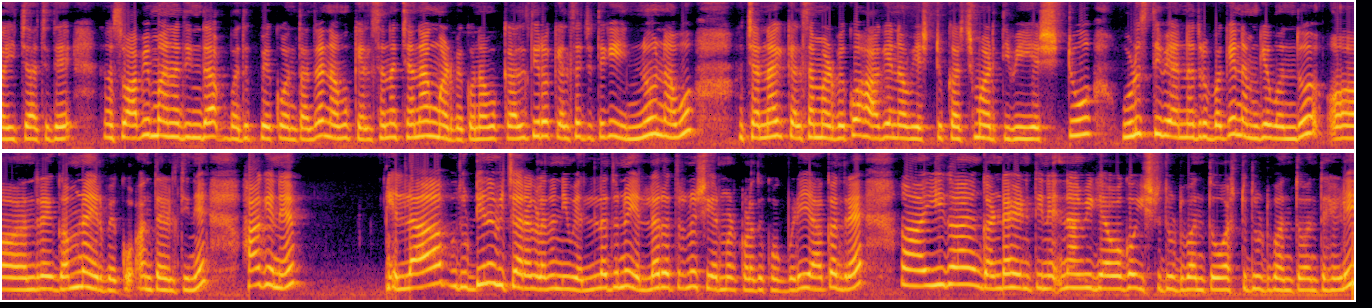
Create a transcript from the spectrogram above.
ಕೈ ಚಾಚದೆ ಸ್ವಾಭಿಮಾನದಿಂದ ಬದುಕಬೇಕು ಅಂತಂದರೆ ನಾವು ಕೆಲಸನ ಚೆನ್ನಾಗಿ ಮಾಡಬೇಕು. ನಾವು ಕಲ್ತಿರೋ ಕೆಲಸ ಜೊತೆಗೆ ಇನ್ನೂ ನಾವು ಚೆನ್ನಾಗಿ ಕೆಲಸ ಮಾಡಬೇಕು. ಹಾಗೆ ನಾವು ಎಷ್ಟು ಖರ್ಚು ಮಾಡ್ತೀವಿ, ಎಷ್ಟು ಉಳಿಸ್ತೀವಿ ಅನ್ನೋದ್ರ ಬಗ್ಗೆ ನಮಗೆ ಒಂದು ಅಂದರೆ ಗಮನ ಇರಬೇಕು ಅಂತ ಹೇಳ್ತೀನಿ. ಹಾಗೆಯೇ ಎಲ್ಲ ದುಡ್ಡಿನ ವಿಚಾರಗಳನ್ನು ನೀವು ಎಲ್ಲದನ್ನು ಎಲ್ಲರ ಹತ್ರನೂ ಶೇರ್ ಮಾಡ್ಕೊಳ್ಳೋದಕ್ಕೆ ಹೋಗಬೇಡಿ. ಯಾಕಂದರೆ ಈಗ ಗಂಡ ಹೆಂಡ್ತಿನೇ, ನಾವೀಗ ಯಾವಾಗೋ ಇಷ್ಟು ದುಡ್ಡು ಬಂತು, ಅಷ್ಟು ದುಡ್ಡು ಬಂತು ಅಂತ ಹೇಳಿ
